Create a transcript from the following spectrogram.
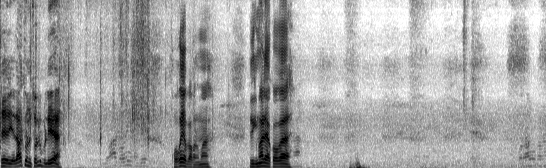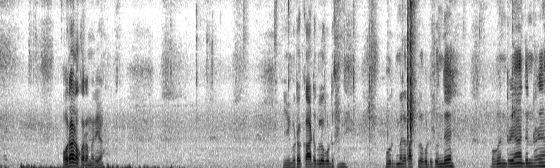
சரி ஏதாச்சும் ஒன்று சொல்லு புள்ளியே குகையை பார்க்கணுமா? இதுக்கு மேலேயா குகை? ஒரு ஆள் உட்கார மாதிரியா? இது கூட காட்டுக்குள்ளே கூட்டுக்கு வந்து ஊருக்கு மேலே காட்டுக்குள்ளே கூட்டுக்கு வந்து உகன்றியா தின்றியா?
